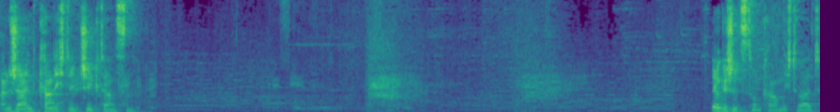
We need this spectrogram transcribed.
Anscheinend kann ich den Jig tanzen. Der Geschützturm kam nicht weit.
